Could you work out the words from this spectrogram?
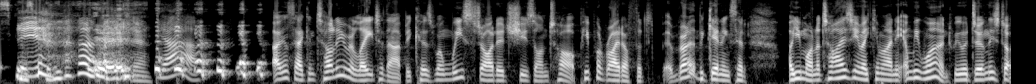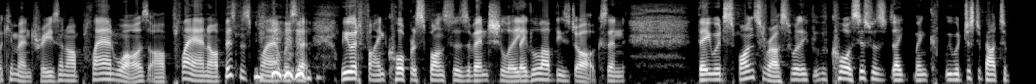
This feels yeah. pretty good. Yeah. yeah. I can say I can totally relate to that because when we started She's on Top, people right off the right at the beginning said, "Are you monetized? Are you making money?" And we weren't. We were doing these documentaries, and our plan was our plan, our business plan was that we would find corporate sponsors eventually. They love these docs, and they would sponsor us. Well, of course, this was like when we were just about to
